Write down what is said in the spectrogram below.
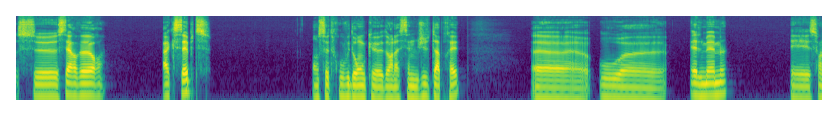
ce serveur accepte. On se trouve donc euh, dans la scène juste après, euh, où euh, elle-même et son,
